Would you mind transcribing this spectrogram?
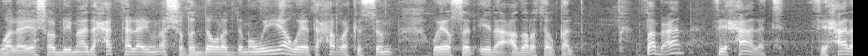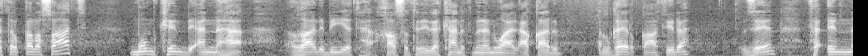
ولا يشرب لماذا حتى لا ينشط الدورة الدموية ويتحرك السم ويصل إلى عضلة القلب. طبعا في حالة في حالة القرصات ممكن لأنها غالبيتها خاصة إذا كانت من أنواع العقارب الغير قاتلة زين فإن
